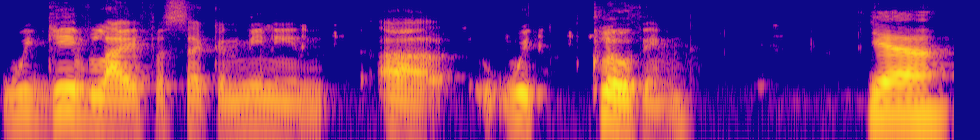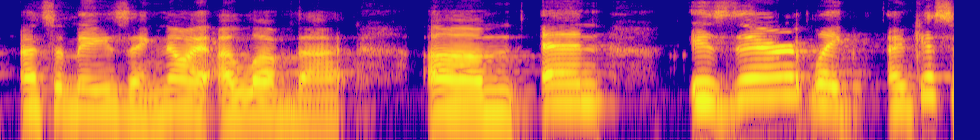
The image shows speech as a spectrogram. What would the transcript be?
we give life a second meaning uh, with clothing yeah, that's amazing. No, I, I love that. Um, and is there like I guess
